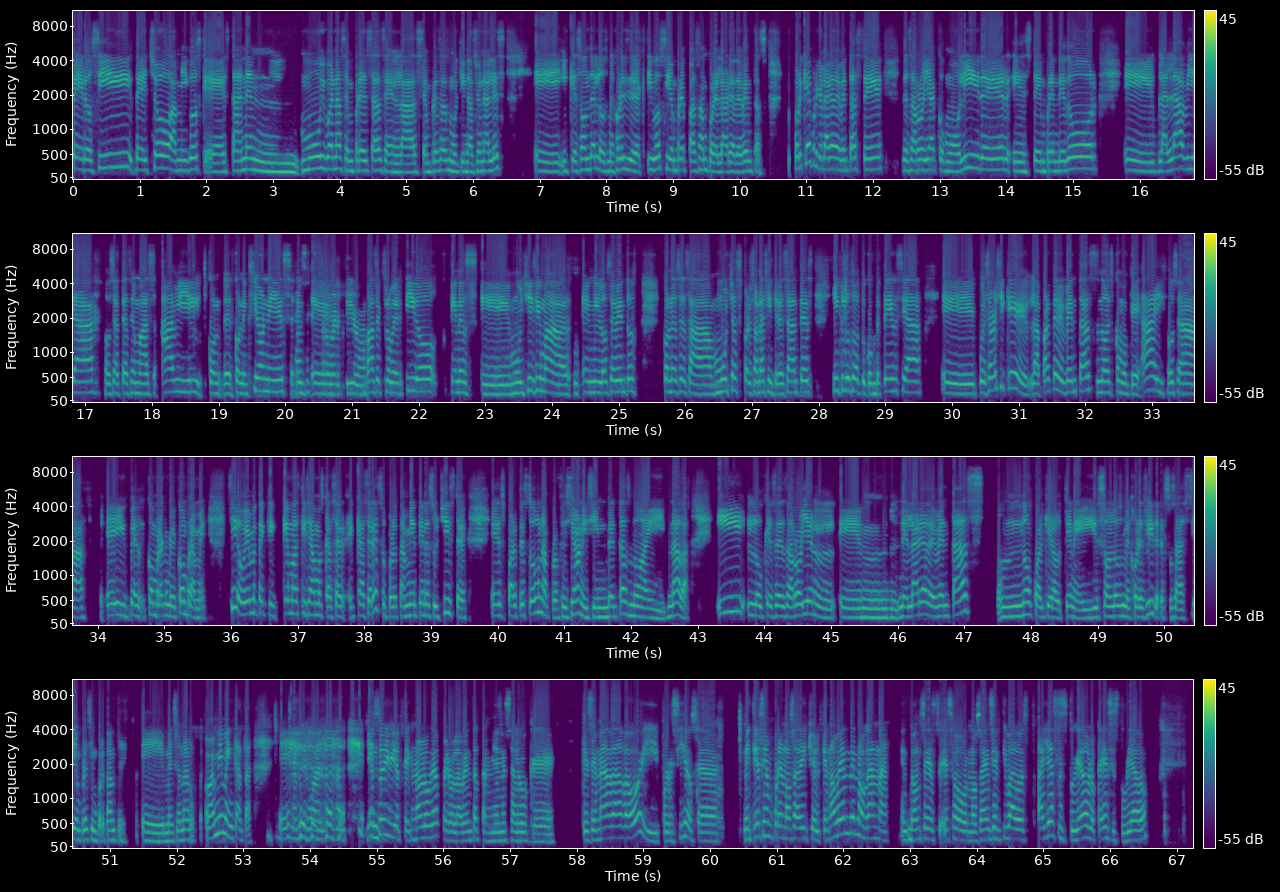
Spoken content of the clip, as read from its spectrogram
pero sí, de hecho, amigos que están en muy buenas empresas, en las empresas multinacionales eh, y que son de los mejores directivos, siempre pasan por el área de ventas. ¿Por qué? Porque el área de ventas se desarrolla como líder, este emprendedor, eh, la labia, o sea, te hace más hábil, con eh, conexiones, más extrovertido. más extrovertido, tienes eh, muchísimas, en los eventos conoces a muchas personas interesantes, incluso a tu competencia. Eh, pues ahora sí que la parte de ventas no es como que, ay, o sea, hey, cómprame, cómprame. Sí, obviamente que qué más quisiéramos que hacer, que hacer eso, pero también tiene su chiste. Es parte, es toda una profesión y sin ventas no hay nada. Y lo que se desarrolla en, en el área de ventas no cualquiera lo tiene y son los mejores líderes, o sea, siempre es importante eh, mencionarlo. A mí me encanta. Yo soy biotecnóloga, pero la venta también es algo que, que se me ha dado y pues sí, o sea, mi tío siempre nos ha dicho, el que no vende no gana. Entonces eso nos ha incentivado, hayas estudiado lo que hayas estudiado,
